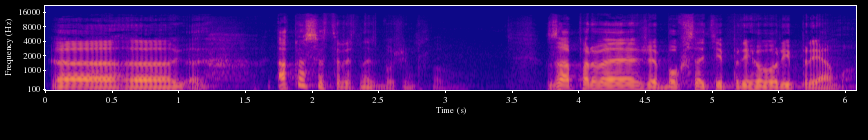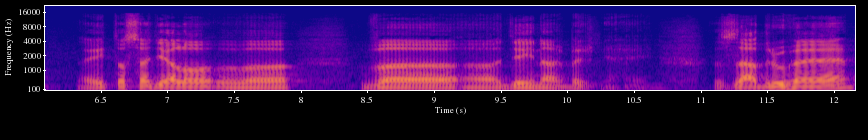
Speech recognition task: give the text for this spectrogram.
Uh, uh, ako se stretneš s Božím slovom? Za prvé, že Boh se ti prihovorí priamo. Hej, to se dělo v, v uh, dějinách bežně. Hej. Za druhé,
